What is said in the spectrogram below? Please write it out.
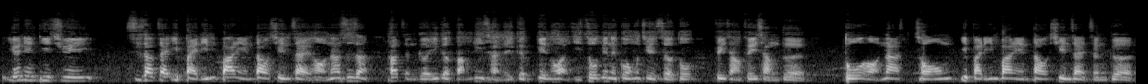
员林地区事实上在一百零八年到现在哈，那事实上它整个一个房地产的一个变化以及周边的公共建设都非常非常的。多哈，那从一百零八年到现在，整个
